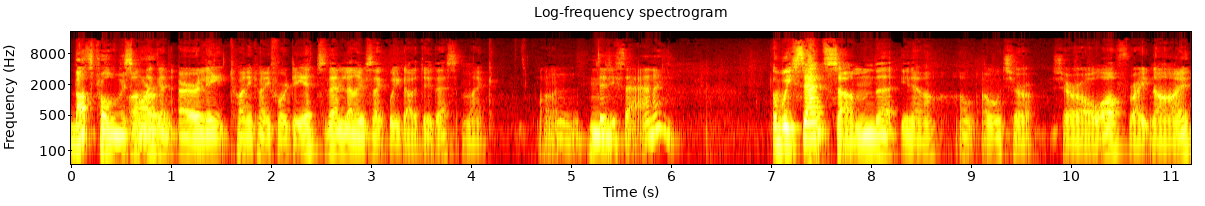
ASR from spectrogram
That's probably on like an early 2024 date. So then Lily was like, we got to do this. I'm like, all right. Hmm. Did you say any? we set some that you know I, I won't share share all off right now. You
